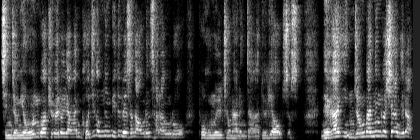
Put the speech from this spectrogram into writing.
진정 영혼과 교회를 향한 거짓 없는 믿음에서 나오는 사랑으로 복음을 전하는 자가 되게 하옵소서. 내가 인정받는 것이 아니라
